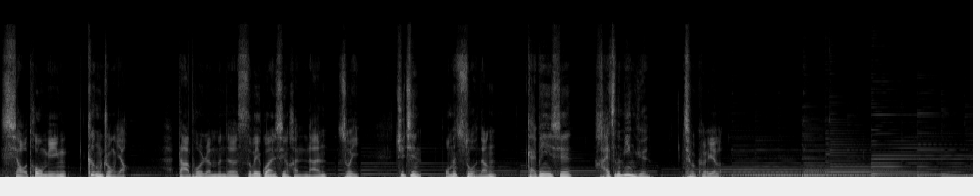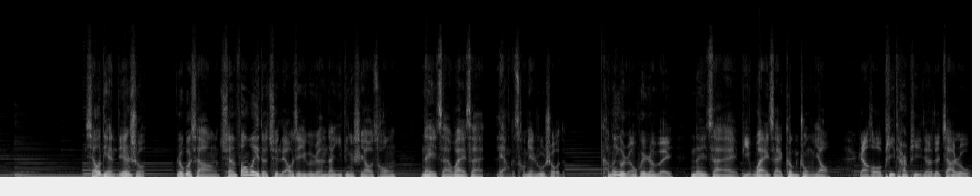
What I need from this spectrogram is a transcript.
小透明更重要。打破人们的思维惯性很难，所以去尽我们所能，改变一些孩子的命运就可以了。小点点说：“如果想全方位的去了解一个人，那一定是要从内在外在两个层面入手的。可能有人会认为内在比外在更重要，然后屁颠儿屁颠儿的加入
